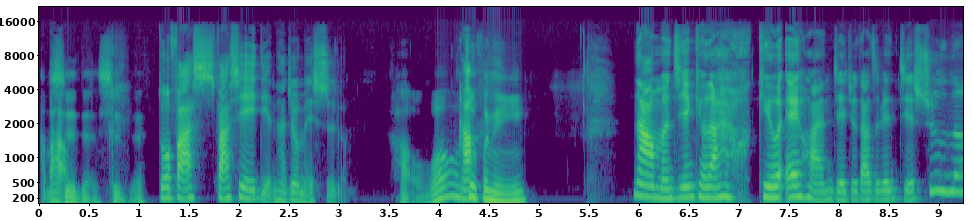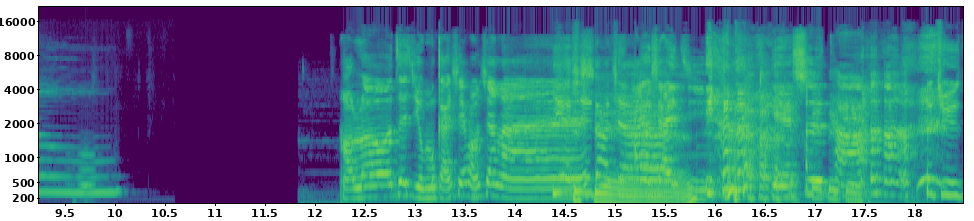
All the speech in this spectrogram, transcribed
好不好？是的，是的。多发发泄一点，他就没事了。好哦，好祝福你。那我们今天 Q 大 Q A 环节就到这边结束喽。好了，这集我们感谢黄香兰，耶谢谢大家还有下一集 也是他，再继续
